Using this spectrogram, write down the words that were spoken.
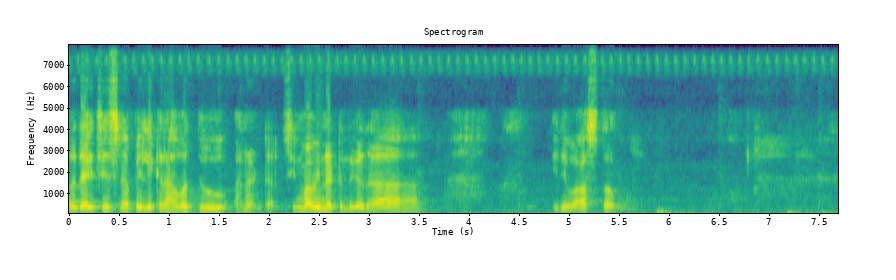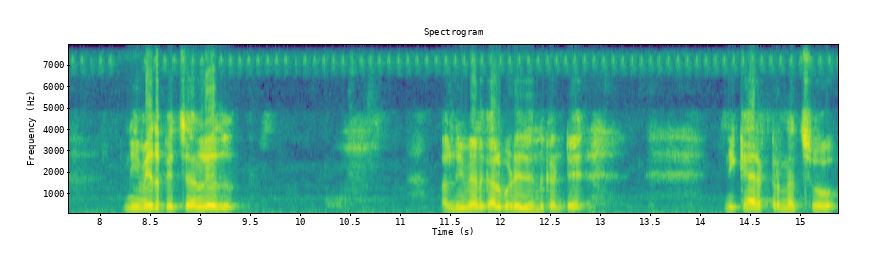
నువ్వు దయచేసి నా పెళ్ళికి రావద్దు అని అంటారు. సినిమా విన్నట్టుంది కదా? ఇది వాస్తవం. నీ మీద పెచ్చాను లేదు. వాళ్ళు నీ వెనకాల పడేది ఎందుకంటే నీ క్యారెక్టర్ నచ్చో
